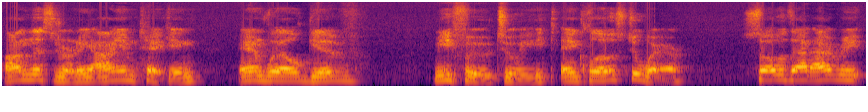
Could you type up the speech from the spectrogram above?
on this journey I am taking, and will give me food to eat and clothes to wear, so that I re-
